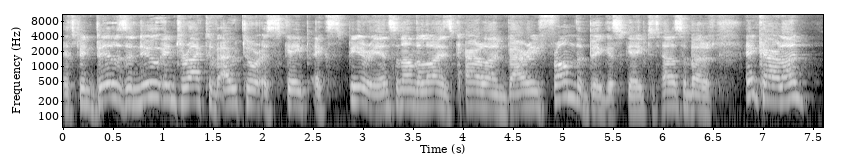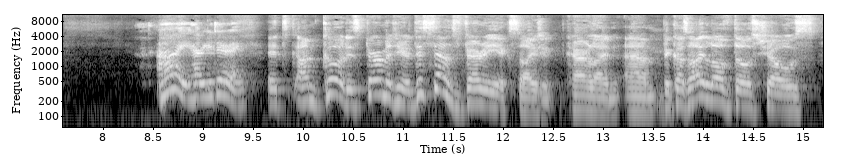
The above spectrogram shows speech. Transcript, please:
It's been billed as a new interactive outdoor escape experience, and on the line is Caroline Barry from The Big Escape to tell us about it. Hey, Caroline. Hi, how are you doing? It's I'm good. It's Dermot here. This sounds very exciting, Caroline, um, because I love those shows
